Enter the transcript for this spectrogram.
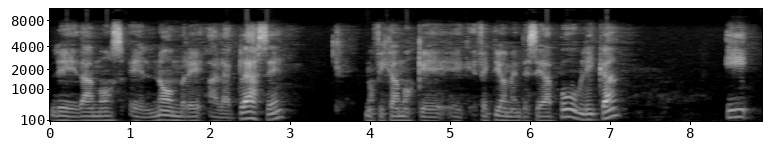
Le damos el nombre a la clase. Nos fijamos que eh, efectivamente sea pública. Y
